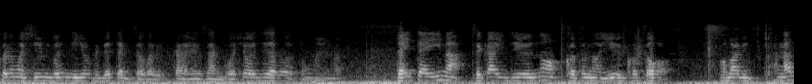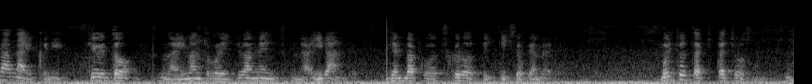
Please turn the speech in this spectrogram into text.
これも新聞によく出てるところですから皆さんご承知だろうと思います。大体今世界中のことの言うことをあまりたがらない国。というと今のところ一番目につくのはイランで原爆を作ろうって言って一生懸命でもう一つは北朝鮮ですね。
